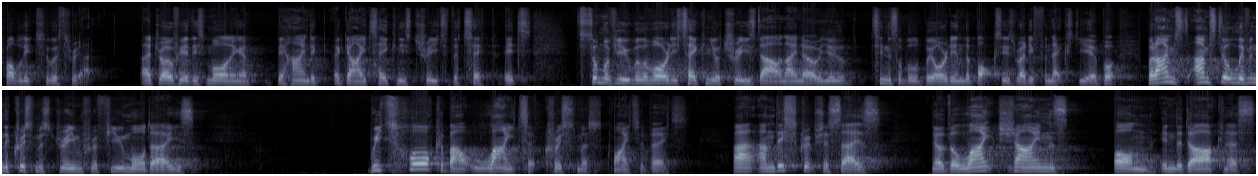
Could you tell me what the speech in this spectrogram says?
probably two or three. I drove here this morning behind a, a guy taking his tree to the tip. It's, some of you will have already taken your trees down. I know your tinsel will be already in the boxes ready for next year. But, but I'm, I'm still living the Christmas dream for a few more days. We talk about light at Christmas quite a bit. Uh, and this scripture says, know, the light shines on in the darkness,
